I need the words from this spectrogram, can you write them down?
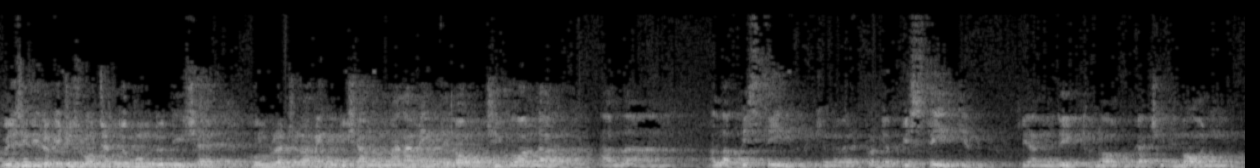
Avete sentito che Gesù a un certo punto dice, con un ragionamento diciamo umanamente logico alla, alla alla bestemmia, c'è una vera e propria bestemmia che hanno detto, no? Cacci i demoni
